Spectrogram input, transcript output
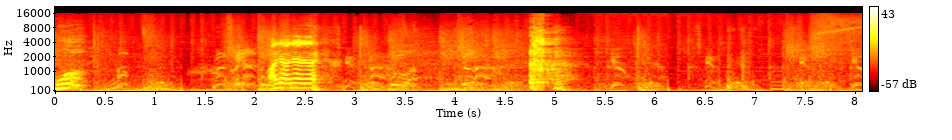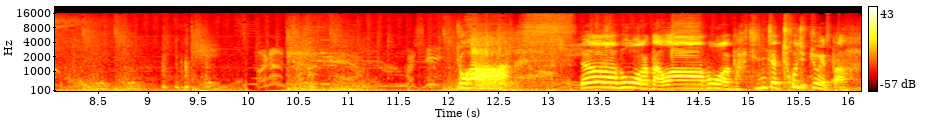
와? 아니 아니 아니. 와. 야, 보고 왔다. 와, 보고 왔다. 진짜 초집중했다.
